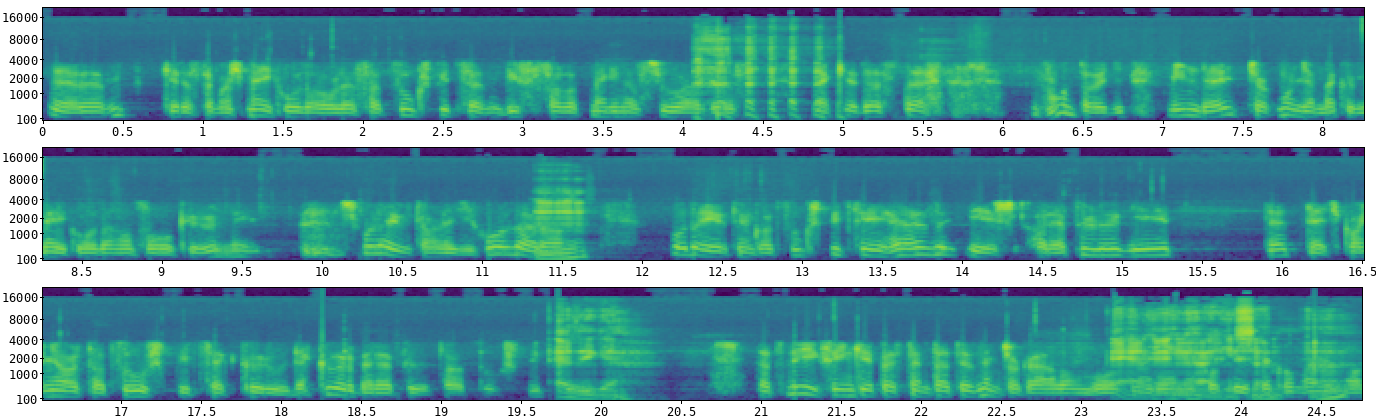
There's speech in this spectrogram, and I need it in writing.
Erre kérdeztem, most melyik oldalról lesz a Zugspitze, visszaszaladt megint a stewardess, megkérdezte. Mondta, hogy mindegy, csak mondjam meg, hogy melyik oldalon fogok ülni. És akkor leültem az egyik oldalra, uh-huh. Odaértünk a Zugspicéhez, és a repülőgép tett egy kanyart a Zugspicek körül, de körbe repült a Zugspicek. Ez igen. Tehát végig fényképeztem, tehát ez nem csak állam volt, meg a képek, a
